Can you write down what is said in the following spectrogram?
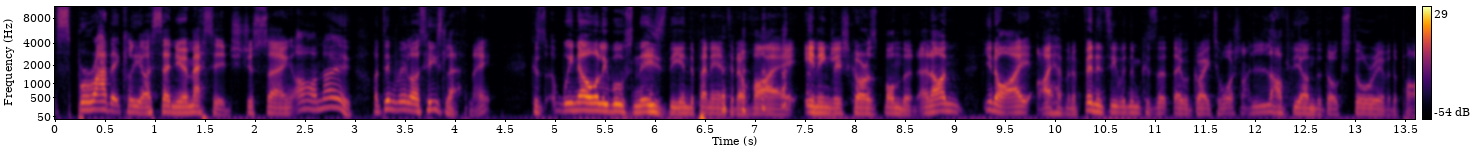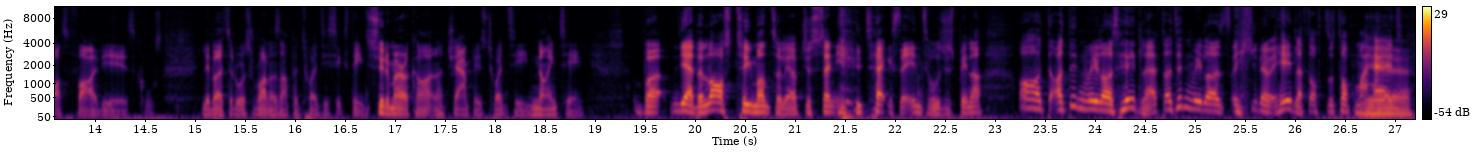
sporadically I send you a message just saying, "Oh no, I didn't realise he's left, mate." Because we know Ollie Wilson is the Independiente del Valle in English correspondent, and I'm, you know, I, I have an affinity with them because they were great to watch, and I love the underdog story over the past five years. Of course, Libertadores runners up in 2016, Sudamericana champions 2019. But yeah, the last two months only, I've just sent you texts at intervals, just being like, "Oh, I didn't realize he'd left. I didn't realize, you know, he'd left off the top of my head.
